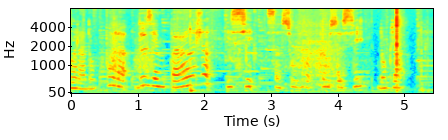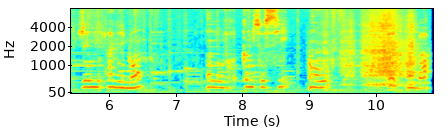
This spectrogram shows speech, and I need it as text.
Voilà, donc pour la deuxième page, ici ça s'ouvre comme ceci. Donc là, j'ai mis un aimant. On ouvre comme ceci, en haut et en bas.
